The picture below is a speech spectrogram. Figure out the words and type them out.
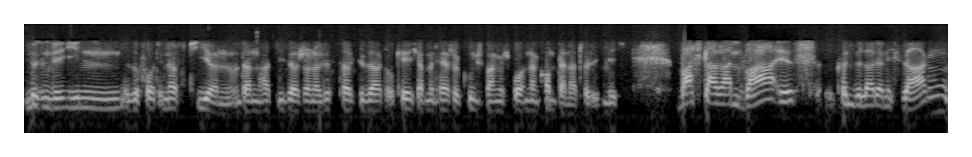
müssen wir ihn sofort inhaftieren. Und dann hat dieser Journalist halt gesagt, okay, ich habe mit Herrscher Kuhnspang gesprochen, dann kommt er natürlich nicht. Was daran wahr ist, können wir leider nicht sagen.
